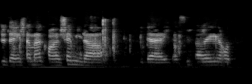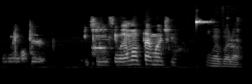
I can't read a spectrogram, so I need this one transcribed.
de Daeshama quand Hachem, il a, il a, il a séparé en deux. Et qui, c'est vraiment ta moitié. Ouais, voilà.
